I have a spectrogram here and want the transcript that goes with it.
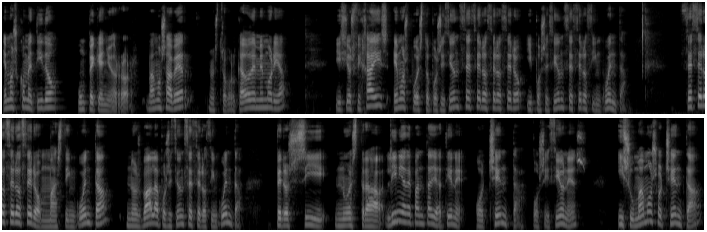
hemos cometido un pequeño error. Vamos a ver nuestro volcado de memoria y si os fijáis hemos puesto posición C000 y posición C050. C000 más 50 nos va a la posición C050, pero si nuestra línea de pantalla tiene 80 posiciones y sumamos 80,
